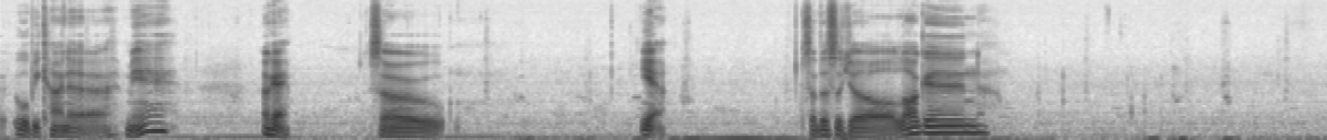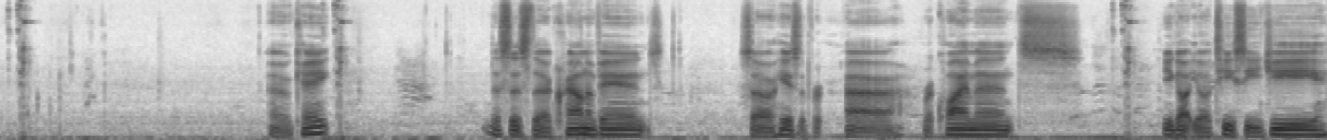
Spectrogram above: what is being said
it will be kind of meh. Okay, so yeah. So this is your login. Okay. This is the crown event. So here's the uh, requirements. You got your TCG.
